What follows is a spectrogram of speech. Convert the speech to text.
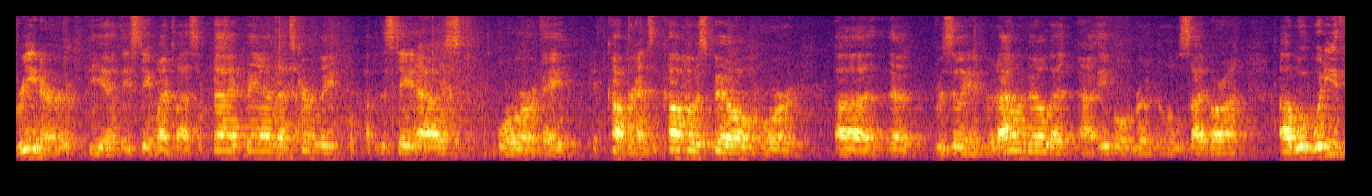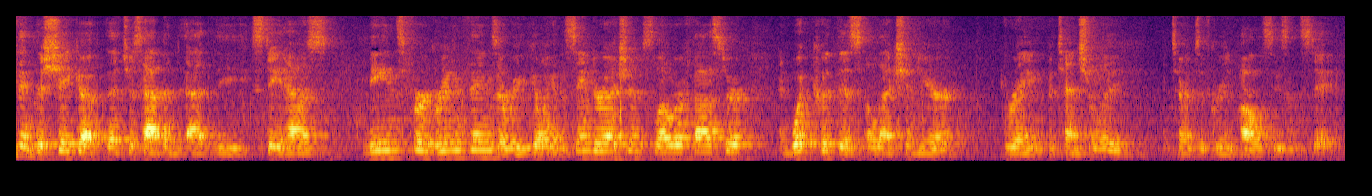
greener, be it a statewide plastic bag ban that's currently up at the State House, or a comprehensive compost bill, or uh, the resilient Rhode Island bill that uh, Abel wrote a little sidebar on. Uh, what, what do you think the shakeup that just happened at the State House means for green things? Are we going in the same direction, slower, faster? And what could this election year bring potentially in terms of green policies in the state?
